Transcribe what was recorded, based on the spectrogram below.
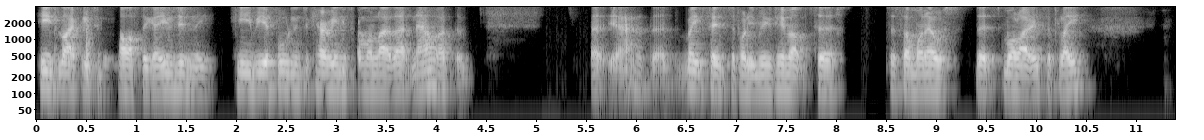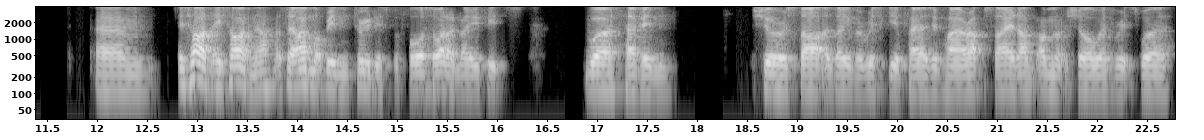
He's likely to miss half the games, isn't he? Can you be affording to carry in someone like that now? uh, yeah, that makes sense to probably move him up to to someone else that's more likely to play. Um, it's hard. It's hard now. I say I've not been through this before, so I don't know if it's worth having surer starters over riskier players with higher upside. I'm, I'm not sure whether it's worth.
